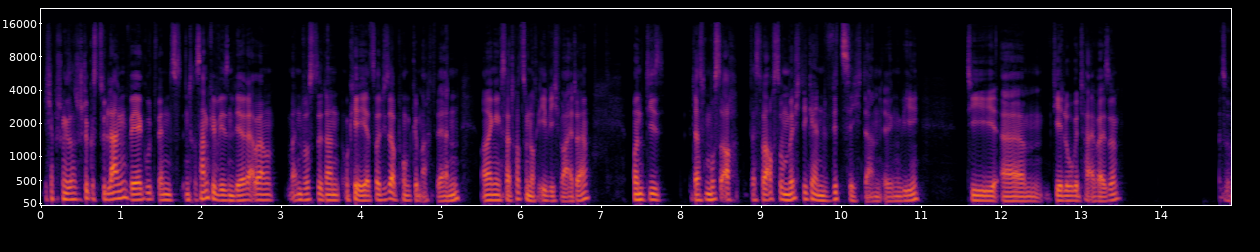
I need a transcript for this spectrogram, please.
Ich habe schon gesagt, das Stück ist zu lang, wäre gut, wenn es interessant gewesen wäre, aber man wusste dann, okay, jetzt soll dieser Punkt gemacht werden. Und dann ging es halt trotzdem noch ewig weiter. Und die, das muss auch, das war auch so möchtegern witzig dann irgendwie, die ähm, Dialoge teilweise. Also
